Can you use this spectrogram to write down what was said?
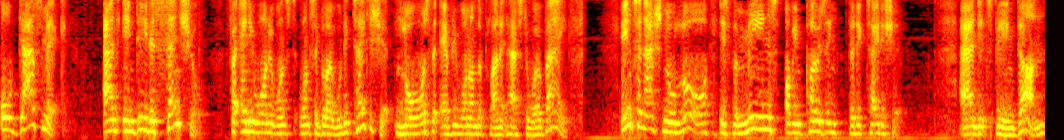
orgasmic and indeed essential for anyone who wants, wants a global dictatorship. Laws that everyone on the planet has to obey. International law is the means of imposing the dictatorship. And it's being done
